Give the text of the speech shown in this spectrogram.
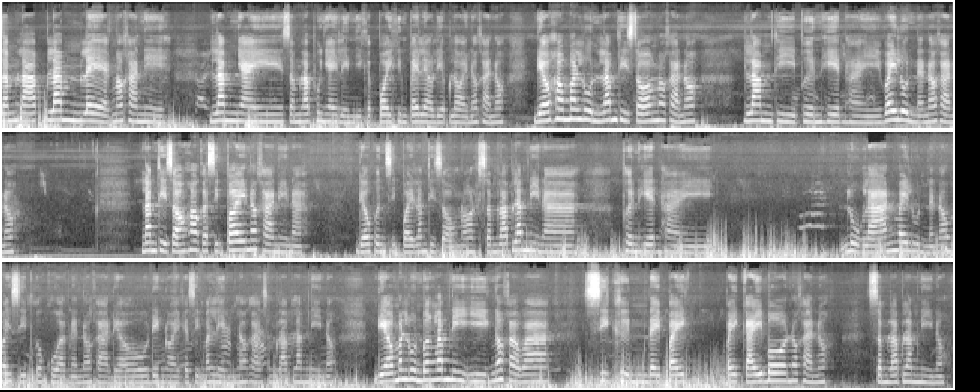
สำหรับลำแรกเนาะค่ะนี่ลำใหญ่สำหรับผู้ใหญ่เล่นนี่ก็ปล่อยขึ้นไปแล้วเรียบร้อยเนาะค่ะเนาะเดี๋ยวเฮามาลุ้นลำที่สองเนาะค่ะเนาะลำที่เพิ่นเฮ็ดให้วัยรุ่นนะเนาะค่ะเนาะลำที่สองเฮาก็สิปล่อยเนาะค่ะนี่นะเดี๋ยวเพิ่นสิปล่อยลำที่สองเนาะสำหรับลำนี้นะเพิ่นเฮ็ดให้ ลูกหลานวัยรุ่นนะเนาะวัยสิบก็ขวบนั่นเนาะค่ะ เดี๋ยวเด็กน้อยก็สิมาเล่นเนาะค่ะสำหรับลำนี้เนาะเดี๋ยวมันลุ้นเบื้องลำนี้อีกเนาะค่ะว่าสิขึ้นได้ไปไปไกลบ่เนาะค่ะเนาะสำหรับลำนี้เนาะ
